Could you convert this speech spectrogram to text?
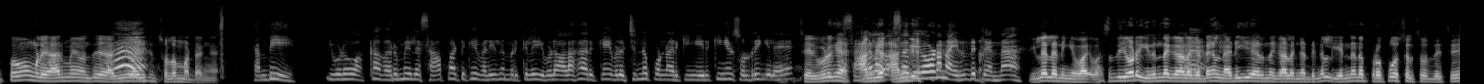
இப்பவும் உங்களை யாருமே வந்து அதிக வயசுன்னு சொல்ல மாட்டாங்க. தம்பி இவ்வளோ அக்கா வறுமையில சாப்பாட்டுக்கே வெளியில இருக்கல இவ்வளவு அழகா இருக்கேன் இவ்வளவு சின்ன பொண்ணா இருக்கீங்க இருக்கீங்கன்னு சொல்றீங்களே. சரி விடுங்க. அங்க வசதியோட நான் இருந்துட்டேன்னா? இல்ல இல்ல நீங்க வசதியோட இருந்த காலகட்டங்கள் நடிகையா இருந்த காலகட்டங்கள் என்னென்ன ப்ரொபோசல்ஸ் வந்துச்சு?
